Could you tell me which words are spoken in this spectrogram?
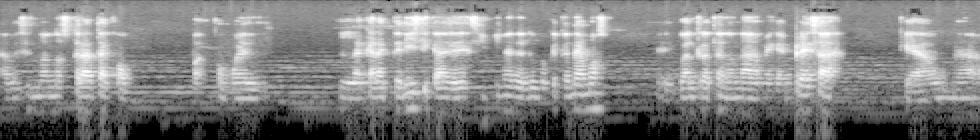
a veces no nos trata como, como el, la característica de sin fines de lucro que tenemos, eh, igual tratan a una mega empresa que a una,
